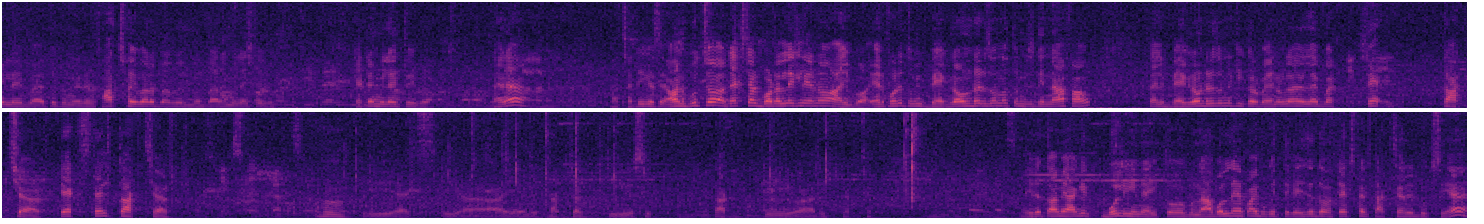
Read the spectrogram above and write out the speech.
মিলাইবা এতটুক মিলাইবা পাঁচ, ছয় বার বারে মিলাইতে সরকারি কেটে মিলাইতে হইব, তাই না? আচ্ছা ঠিক আছে। এখন বুঝছ টেক্সটাইল বর্ডার লিখলে এনো আইব। এরপরে তুমি ব্যাকগ্রাউন্ডের জন্য তুমি যদি না পাও, তাহলে ব্যাকগ্রাউন্ডের জন্য কি করবা? এনো লাগবা structure textile structure hmm T X T I L structure T U C T R structure এটা তো আমি আগে বলি নাই, তো না বললে পাইবো কই থেকে? এই যে ধর টেক্সটাইল স্ট্রাকচারে ঢুকছি হ্যাঁ?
